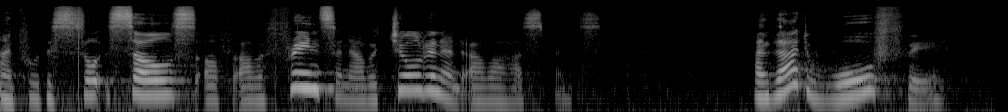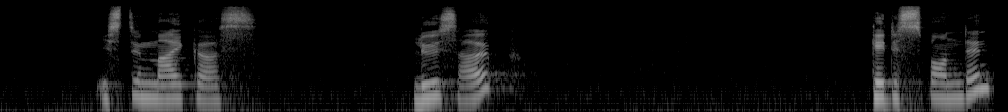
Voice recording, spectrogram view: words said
And for the souls of our friends and our children and our husbands. And that warfare is to make us lose hope, get despondent,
